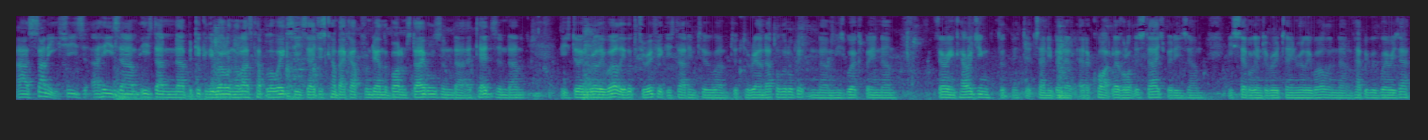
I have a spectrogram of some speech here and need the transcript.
Uh, Sunny, she's uh, he's um, he's done uh, particularly well in the last couple of weeks. He's uh, just come back up from down the bottom stables and uh, at Ted's, and um, he's doing really well. He looks terrific. He's starting to um, to, to, round up a little bit, and um, his work's been um, very encouraging. It's only been at, at, a quiet level at this stage, but he's um, he's settled into routine really well, and um, happy with where he's at.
